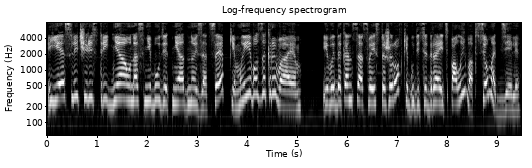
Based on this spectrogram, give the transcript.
если через три дня у нас не будет ни одной зацепки, мы его закрываем» и вы до конца своей стажировки будете драить полы во всем отделе.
